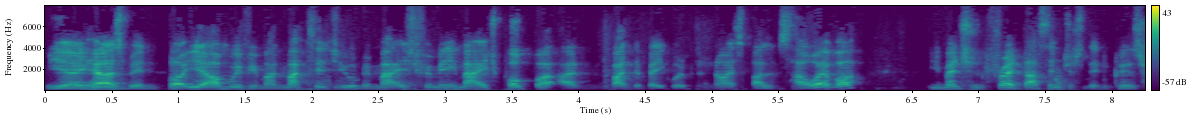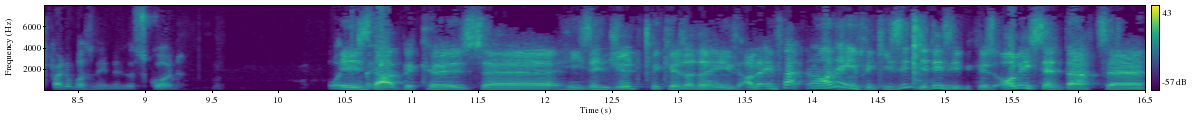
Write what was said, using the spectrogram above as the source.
Yeah, he has been. But yeah, I'm with you, man. Matic, it would have been Matic for me. Matic, Pogba, and Van der Beek would have been a nice balance. However, you mentioned Fred. That's interesting because Fred wasn't even in the squad. What is that because uh, he's injured? Because I don't, even, I don't. In fact, I don't even think he's injured, is he? Because Ollie said that. Uh,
